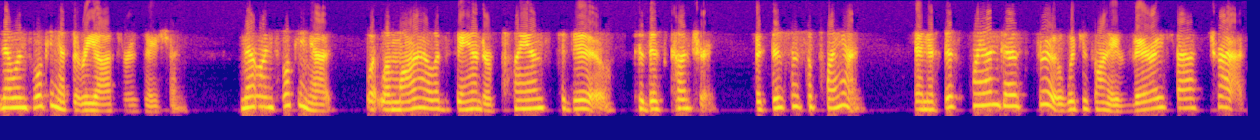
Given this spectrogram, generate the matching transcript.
No one's looking at the reauthorization. No one's looking at what Lamar Alexander plans to do to this country. But this is the plan. And if this plan goes through, which is on a very fast track,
